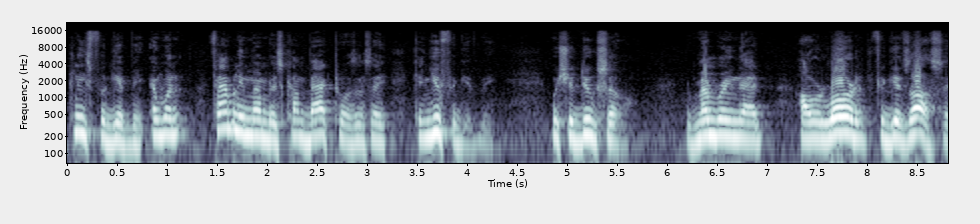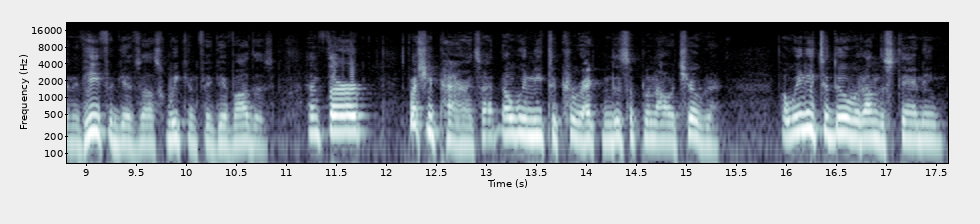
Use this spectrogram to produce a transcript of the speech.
please forgive me. And when family members come back to us and say, Can you forgive me? We should do so, remembering that our Lord forgives us, and if He forgives us, we can forgive others. And third, especially parents, I know we need to correct and discipline our children, but we need to do it with understanding,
